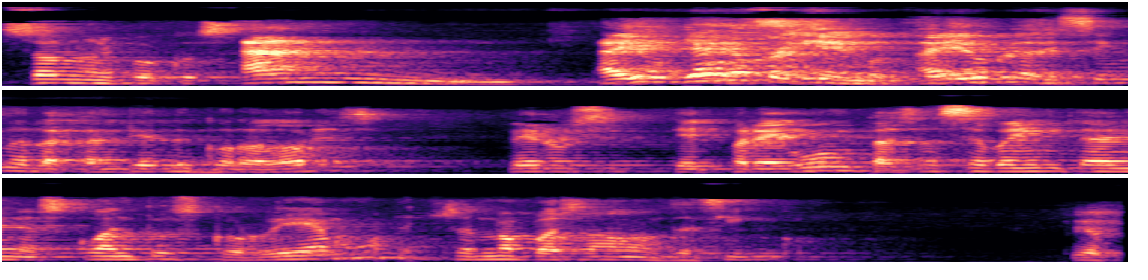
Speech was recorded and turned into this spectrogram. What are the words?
Son muy pocos. Han, hay Ya- hay ya un ido creciendo la cantidad de corredores, pero si te preguntas hace 20 años cuántos corríamos, pues no pasábamos de 5. Fíjate.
